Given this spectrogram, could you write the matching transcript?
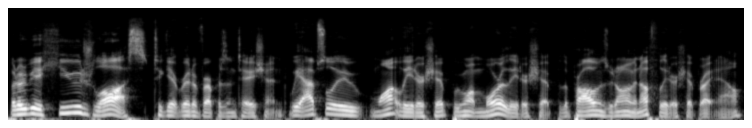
But it would be a huge loss to get rid of representation. We absolutely want leadership. We want more leadership. The problem is we don't have enough leadership right now.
